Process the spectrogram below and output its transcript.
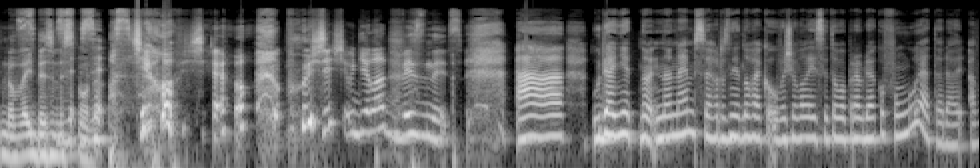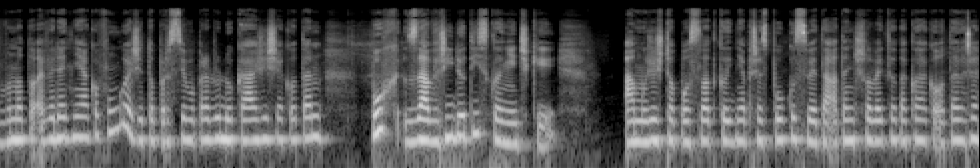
Nový business model. Z, z, z čeho všeho můžeš udělat biznis. A údajně, no, no ne, se hrozně dlouho jako uvažovali, jestli to opravdu jako funguje teda. A ono to evidentně jako funguje, že to prostě opravdu dokážeš jako ten puch zavřít do té skleničky a můžeš to poslat klidně přes půlku světa a ten člověk to takhle jako otevře.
